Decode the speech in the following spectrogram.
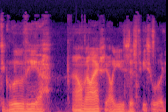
to glue the uh, I don't actually I'll use this piece of wood.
